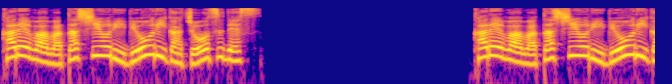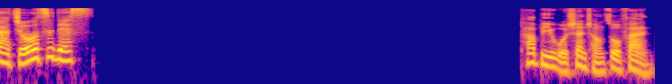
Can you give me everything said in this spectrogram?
彼は私より料理が上手です。彼は私より料理が上手です。他比我擅長做飯。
